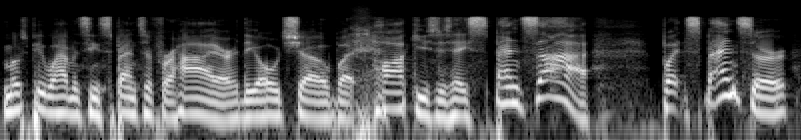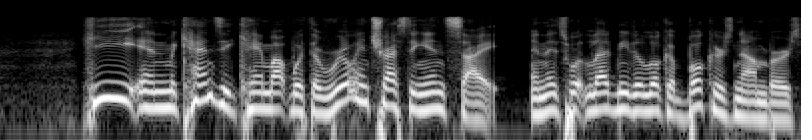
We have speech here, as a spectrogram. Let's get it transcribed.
most people haven't seen Spenser for Hire, the old show, but Hawk used to say Spencer. But Spencer, he and Mackenzie came up with a real interesting insight, and it's what led me to look at Booker's numbers.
